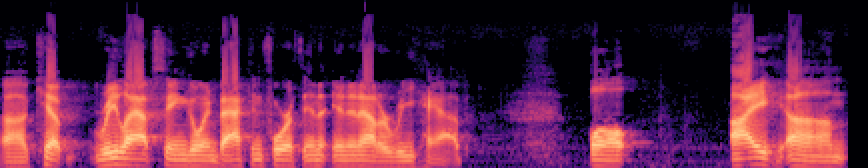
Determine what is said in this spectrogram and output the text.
uh, kept relapsing, going back and forth in, in and out of rehab. Well, I um,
